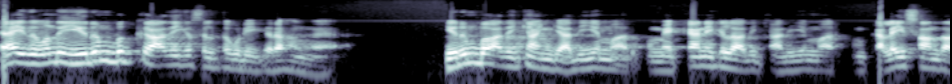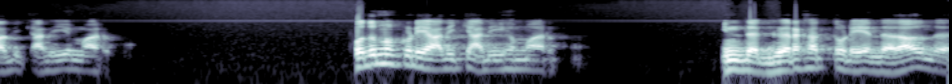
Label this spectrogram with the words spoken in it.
ஏன்னா இது வந்து இரும்புக்கு ஆதிக்கம் செலுத்தக்கூடிய கிரகங்க. இரும்பு ஆதிக்கம் அங்கே அதிகமா இருக்கும். மெக்கானிக்கல் ஆதிக்கம் அதிகமா இருக்கும். கலை சார்ந்த ஆதிக்கம் அதிகமா இருக்கும். பொதுமக்களுடைய ஆதிக்கம் அதிகமா இருக்கும். இந்த கிரகத்துடைய இந்த அதாவது இந்த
